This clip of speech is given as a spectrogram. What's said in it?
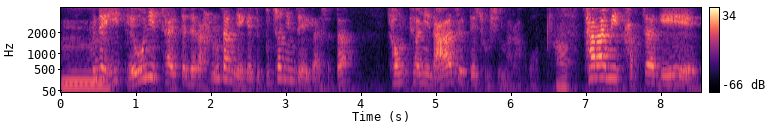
음. 근데 이 대운이 찰 때 내가 항상 얘기하지 부처님도 얘기하셨다. 형편이 나아질 때 조심하라고. 아, 사람이 갑자기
